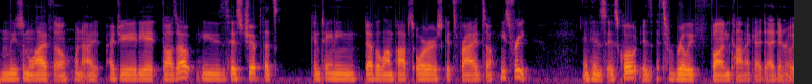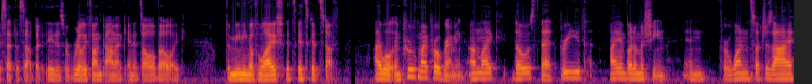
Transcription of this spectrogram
and leaves him alive though. When IG-88 thaws out, he's his chip that's containing Deva Pop's orders gets fried, so he's free. And his his quote is it's a really fun comic. I, I didn't really set this up, but it is a really fun comic, and it's all about like the meaning of life. It's it's good stuff. I will improve my programming. Unlike those that breathe, I am but a machine, and for one such as I,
